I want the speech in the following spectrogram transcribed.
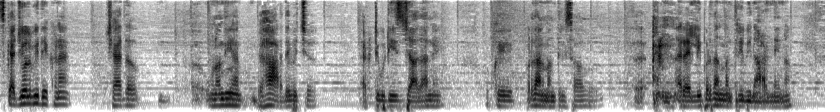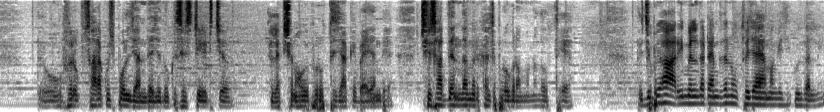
ਸਕੇਜੂਲ ਵੀ ਦੇਖਣਾ ਹੈ। ਸ਼ਾਇਦ ਉਹਨਾਂ ਦੀਆਂ ਬਿਹਾਰ ਦੇ ਵਿੱਚ ਐਕਟੀਵਿਟੀਆਂ ਜ਼ਿਆਦਾ ਨੇ, ਕਿਉਂਕਿ ਪ੍ਰਧਾਨ ਮੰਤਰੀ ਸਾਹਿਬ ਰੈਲੀ ਪ੍ਰਧਾਨ ਮੰਤਰੀ ਵੀ ਨਾਲ ਨੇ ਨਾ। ਤੇ ਉਹ ਫਿਰ ਸਾਰਾ ਕੁਝ ਭੁੱਲ ਜਾਂਦੇ ਜਦੋਂ ਕਿਸੇ ਸਟੇਟ 'ਚ ਇਲੈਕਸ਼ਨ ਹੋਵੇ, ਫਿਰ ਉੱਥੇ ਜਾ ਕੇ ਬਹਿ ਜਾਂਦੇ ਆ। 6-7 ਦਿਨ ਦਾ ਮੇਰੇ ਖਿਆਲ 'ਚ ਪ੍ਰੋਗਰਾਮ ਉਹਨਾਂ ਦਾ ਉੱਥੇ ਹੈ। ਤੇ ਜੇ ਬਿਹਾਰ ਹੀ ਮਿਲਣ ਦਾ ਟਾਈਮ ਤੇ ਤਾਂ ਉੱਥੇ ਜਾ ਆਵਾਂਗੇ ਜੀ, ਕੋਈ ਗੱਲ ਨਹੀਂ।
